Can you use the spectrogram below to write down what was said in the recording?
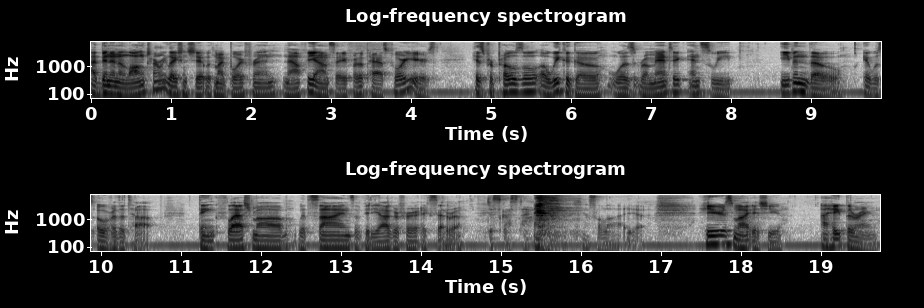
I've been in a long term relationship with my boyfriend, now fiance, for the past four years. His proposal a week ago was romantic and sweet, even though it was over the top. Think flash mob with signs, a videographer, etc. Disgusting. That's a lot, yeah. Here's my issue I hate the ring.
